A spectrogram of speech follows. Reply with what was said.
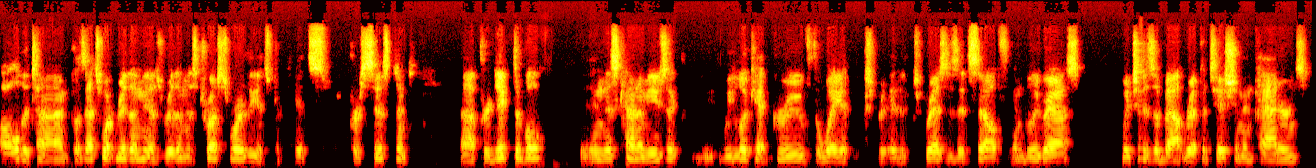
all the time because that's what rhythm is. Rhythm is trustworthy. It's it's persistent, uh, predictable. In this kind of music, we look at groove, the way it, exp- it expresses itself in bluegrass, which is about repetition and patterns.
